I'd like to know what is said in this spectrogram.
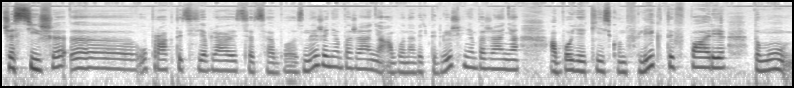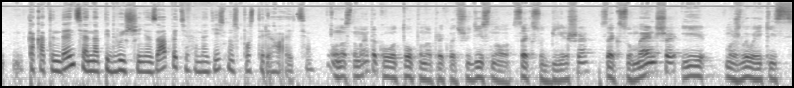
частіше е, у практиці з'являються це або зниження бажання, або навіть підвищення бажання, або якісь конфлікти в парі. Тому така тенденція на підвищення запитів вона дійсно спостерігається. У нас немає такого топу, наприклад, що дійсно сексу більше, сексу менше, і, можливо, якісь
